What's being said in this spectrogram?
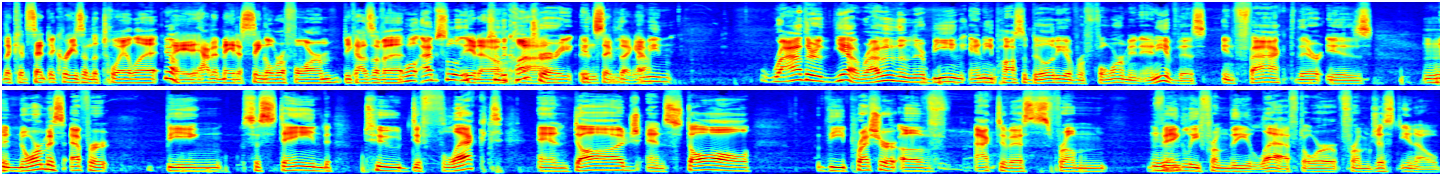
the consent decrees in the toilet. Yeah. They haven't made a single reform because of it. Well, absolutely. You know, to the contrary, uh, it's- same thing, I mean, rather, yeah, rather than there being any possibility of reform in any of this, in fact, there is Mm-hmm. enormous effort being sustained to deflect and dodge and stall the pressure of activists from Mm-hmm. vaguely from the left or from just you know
